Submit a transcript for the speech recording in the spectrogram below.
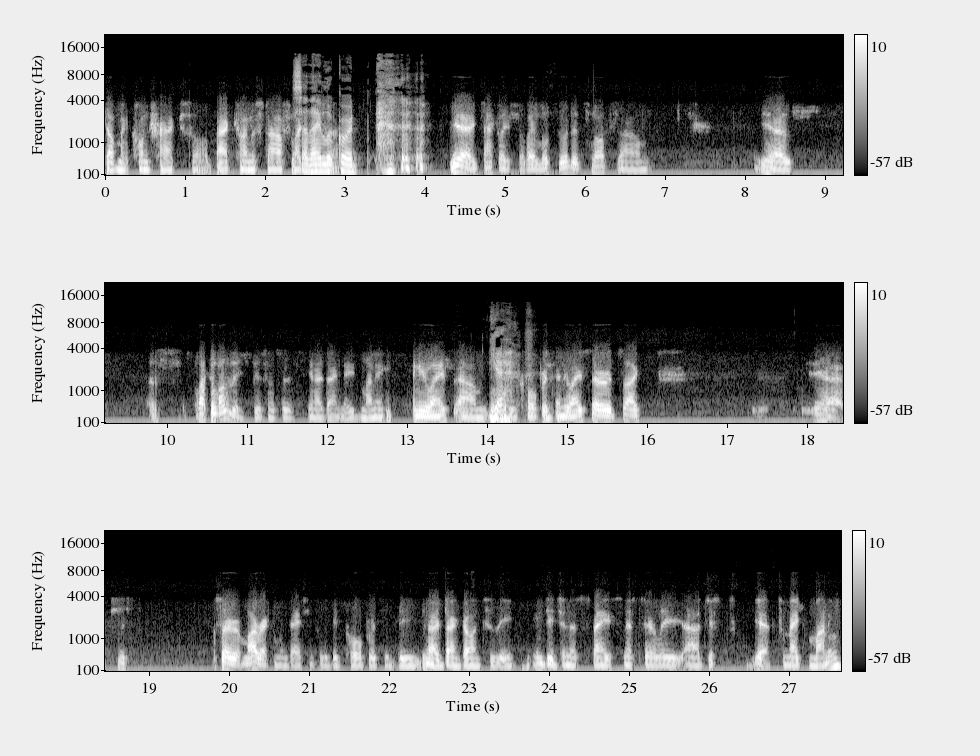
government contracts or that kind of stuff. so they look the- good. Yeah, exactly. So they look good. It's not, um, yeah, it's, it's like a lot of these businesses, you know, don't need money anyways. Um, Yeah. corporates anyway. So it's like, yeah, it's just. So my recommendation for the big corporates would be, you know, don't go into the indigenous space necessarily. Uh, just yeah, to make money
